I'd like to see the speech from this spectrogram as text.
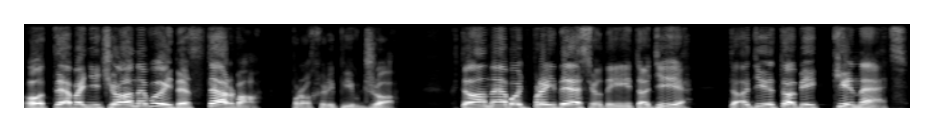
У тебе нічого не вийде, стерво, прохрипів Джо. Хто небудь прийде сюди, і тоді, тоді тобі кінець.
